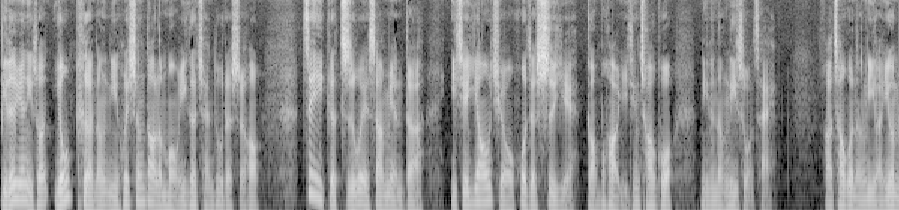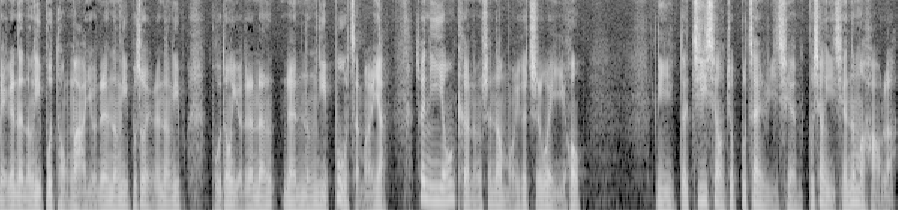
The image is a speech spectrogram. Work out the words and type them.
彼得原理说，有可能你会升到了某一个程度的时候，这个职位上面的一些要求或者视野，搞不好已经超过你的能力所在啊，超过能力了。因为每个人的能力不同嘛，有的人能力不错，有的人能力普通，有的人能人能力不怎么样。所以你有可能升到某一个职位以后，你的绩效就不在以前，不像以前那么好了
